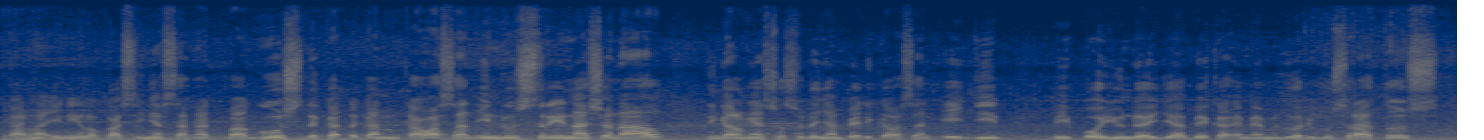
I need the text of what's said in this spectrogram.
Karena ini lokasinya sangat bagus dekat dengan kawasan industri nasional. Tinggal ngesos sudah nyampe di kawasan Egypt, Lipo Hyundai Jabeka MM 2100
